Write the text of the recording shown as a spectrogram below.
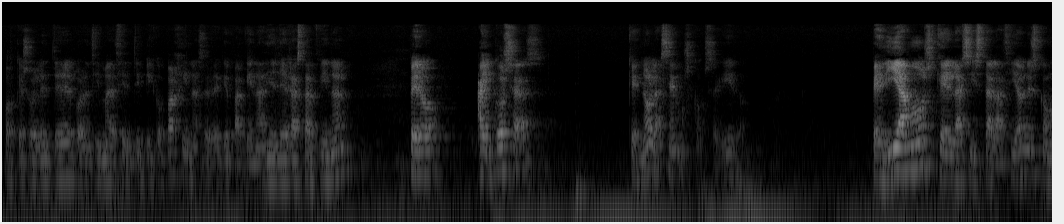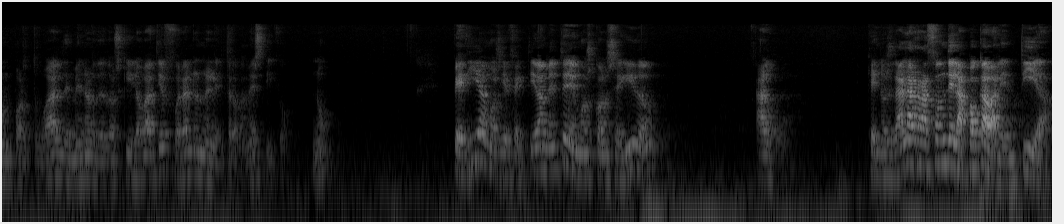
porque suelen tener por encima de ciento y pico páginas, se ve que para que nadie llegue hasta el final, pero hay cosas que no las hemos conseguido. Pedíamos que las instalaciones como en Portugal de menos de 2 kilovatios fueran un electrodoméstico. No. Pedíamos y efectivamente hemos conseguido algo que nos da la razón de la poca valentía.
